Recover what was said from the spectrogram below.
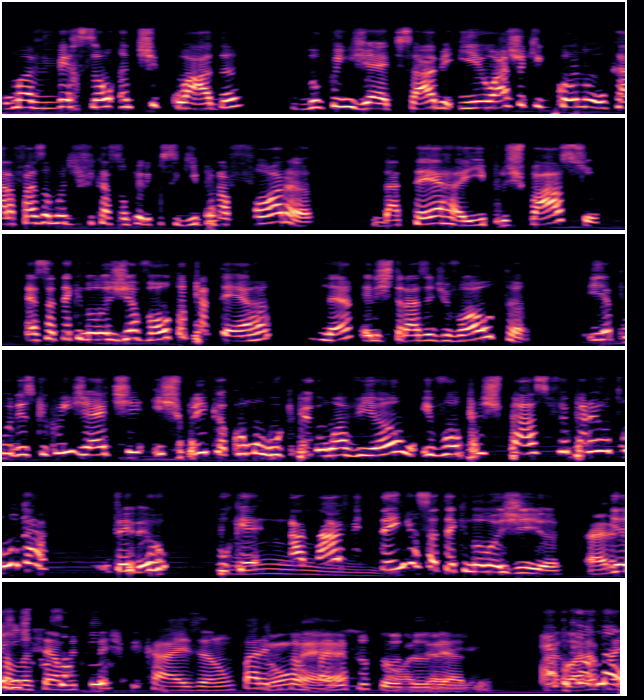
uma versão antiquada do Quinjet, sabe? E eu acho que quando o cara faz a modificação para ele conseguir ir para fora da Terra e ir para o espaço, essa tecnologia volta para a Terra, né? Eles trazem de volta. E é por isso que o Quinjet explica como o Hulk pegou um avião e voou para o espaço e foi para outro lugar. Entendeu? Porque Hum. a nave tem essa tecnologia. E Érica, a gente você é muito perspicaz. Eu não parei Não pra pensar é, nisso tudo, viado. É porque, Agora eu- não,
